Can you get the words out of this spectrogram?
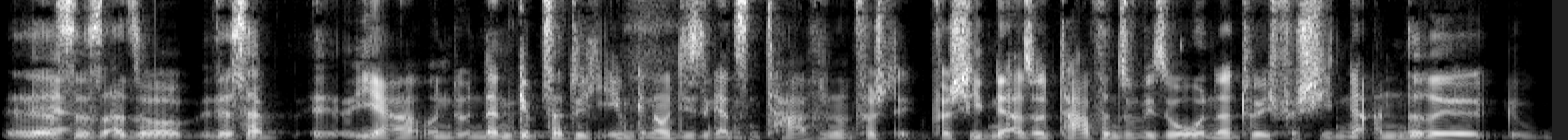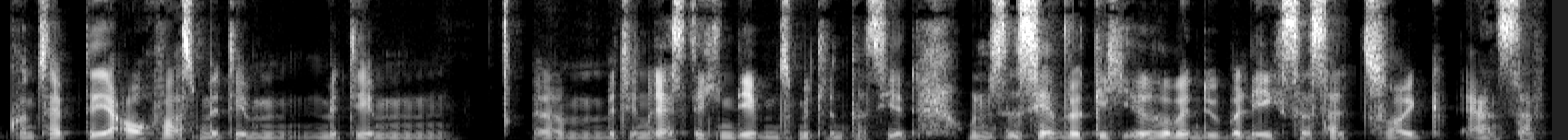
das ja. ist also deshalb, äh, ja, und, und dann gibt's natürlich eben genau diese ganzen Tafeln und verschiedene, also Tafeln sowieso und natürlich verschiedene andere Konzepte ja auch, was mit dem, mit dem ähm, mit den restlichen Lebensmitteln passiert. Und es ist ja wirklich irre, wenn du überlegst, dass halt Zeug ernsthaft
